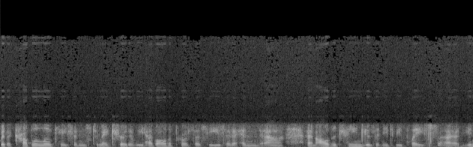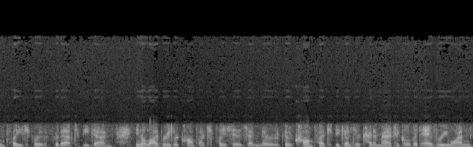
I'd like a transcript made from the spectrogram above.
with a couple of locations to make sure that we have all the processes and and, uh, and all the changes that need to be placed uh, in place for for that to be done. You know, libraries are complex places, and they're they're complex because they're kind of magical. That everyone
